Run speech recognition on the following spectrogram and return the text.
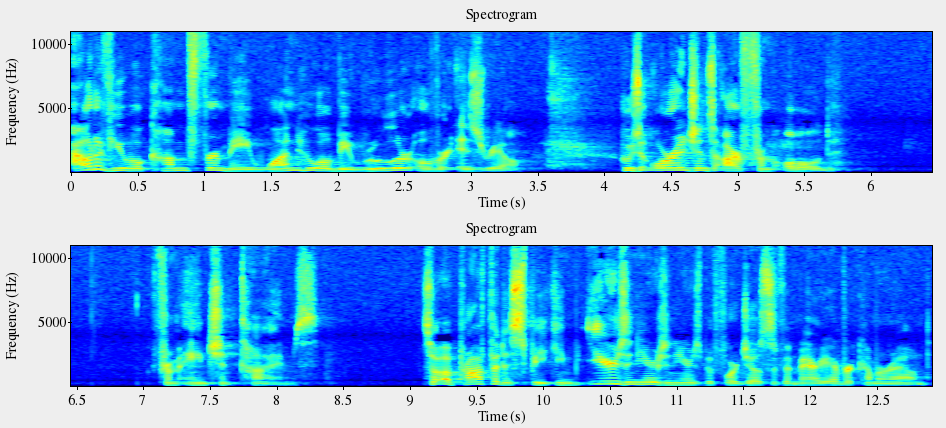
out of you will come for me one who will be ruler over Israel, whose origins are from old, from ancient times. So a prophet is speaking years and years and years before Joseph and Mary ever come around.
